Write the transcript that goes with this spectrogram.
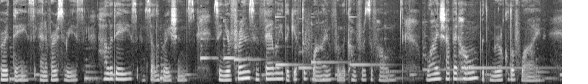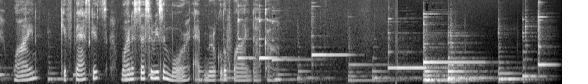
birthdays, anniversaries, holidays, and celebrations. Send your friends and family the gift of wine from the comforts of home. Wine shop at home with Miracle of Wine. Wine, gift baskets, wine accessories, and more at miracleofwine.com.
